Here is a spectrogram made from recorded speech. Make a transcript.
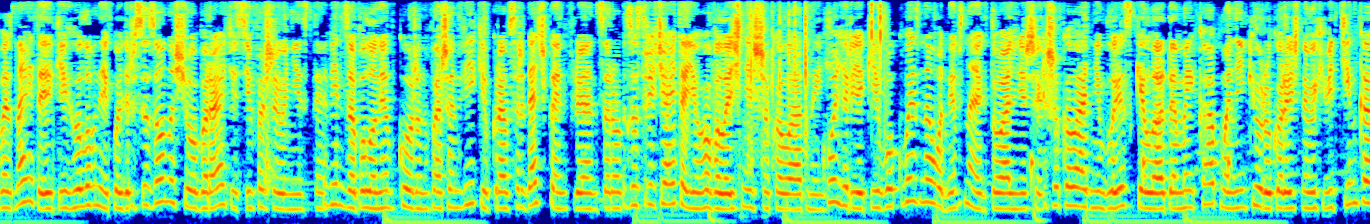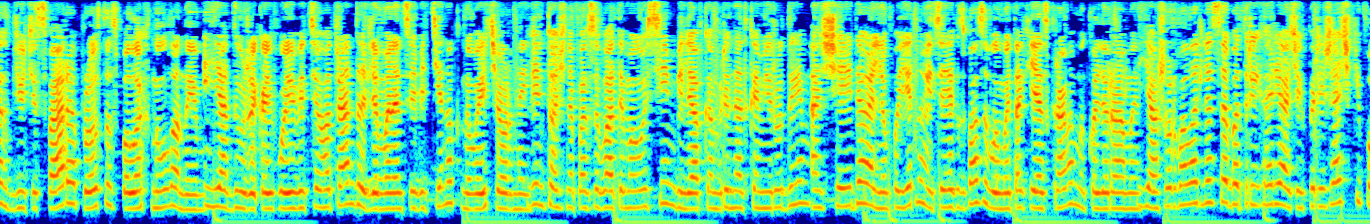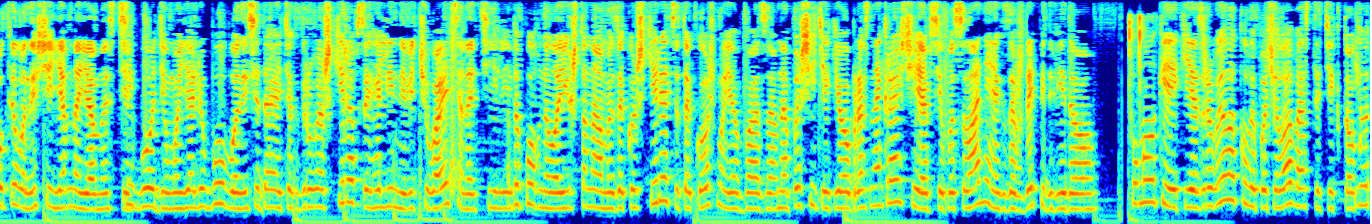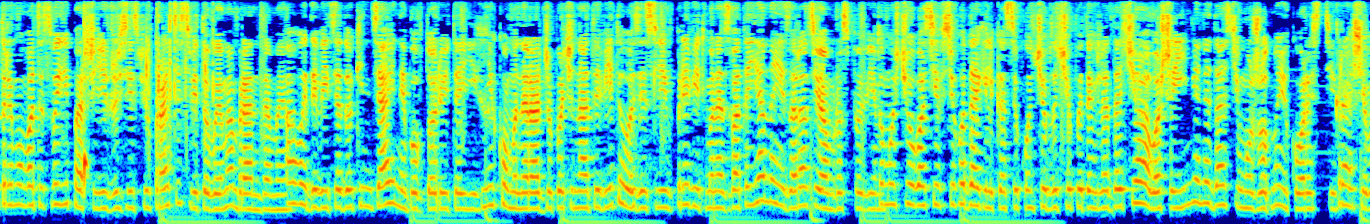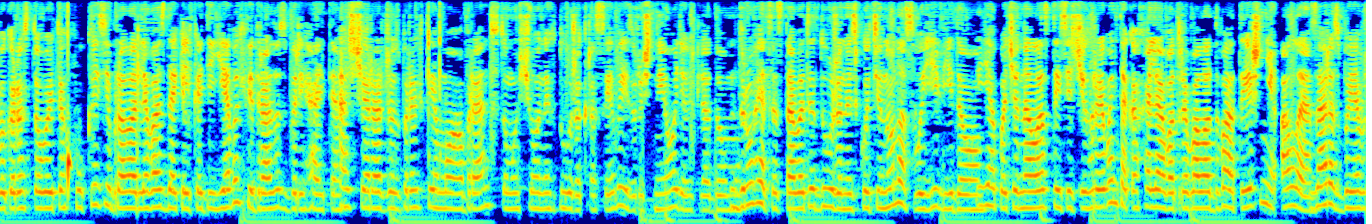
Ви знаєте, який головний колір сезону, що обирають усі фешіоністи? Він заполонив кожен фешн-вік і вкрав сердечко інфлюенсерок. Зустрічайте його величність шоколадний. Колір, який Вок визнав одним з найактуальніших. Шоколадні блиски, лате мейкап, манікюр у коричневих відтінках, б'юті сфера просто спалахнула ним. І я дуже кайфую від цього тренду. Для мене цей відтінок новий чорний. Він точно пасуватиме усім білявкам, брюнеткам і рудим, а ще ідеально поєднується як з базовими, так і яскравими кольорами. Я ж урвала для себе три гарячих пиріжечки, поки вони ще є в наявності. Ці боді, моя любов, вони сідають як друга шкіра, взагалі не відчувається на тілі. Доповнила їх штанами за кошкіря, це також моя база. Напишіть, який образ найкращий, я всі посилання, як завжди, під відео. Помилки, які я зробила, коли почала вести TikTok і отримувати свої перші UGC співпраці з світовими брендами. А ви дивіться до кінця і не повторюйте їх. Нікому не раджу починати відео зі слів Привіт, мене звати Яна, і зараз я вам розповім. Тому що у вас є всього декілька секунд, щоб зачепити глядача, а ваше ім'я не дасть йому жодної користі. Краще використовуйте хуки, зібрала для вас декілька дієвих, відразу зберігайте. А ще раджу зберегти Моа бренд, тому що у них дуже красивий і зручний одяг для дому. Друге, це ставити дуже низьку ціну на свої відео. Я починала з тисячі гривень, така халява тривала два тижні, але зараз би я в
